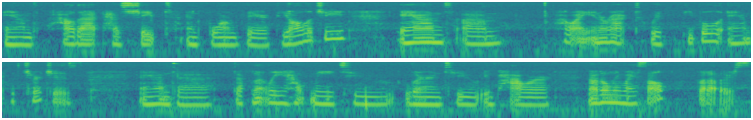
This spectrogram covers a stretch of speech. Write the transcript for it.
and how that has shaped and formed their theology and um, how I interact with people and with churches. And uh, definitely helped me to learn to empower not only myself, but others.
